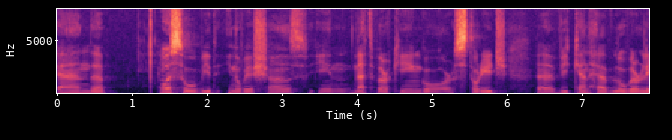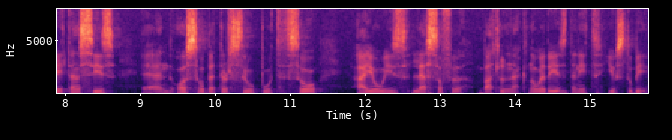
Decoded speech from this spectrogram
And uh, also with innovations in networking or storage, uh, we can have lower latencies and also better throughput. So I.O. is less of a bottleneck nowadays than it used to be.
